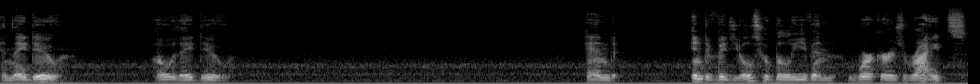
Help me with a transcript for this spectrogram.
And they do. Oh, they do. And individuals who believe in workers' rights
